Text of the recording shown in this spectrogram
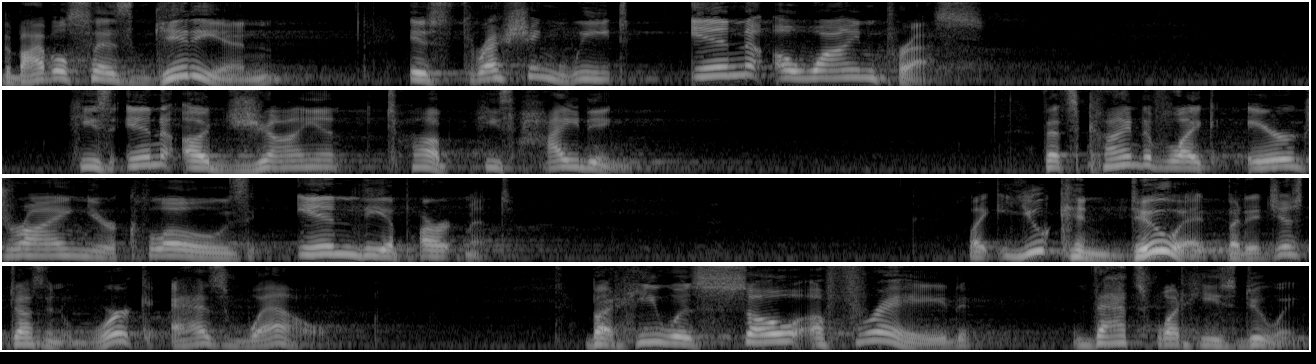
The Bible says Gideon is threshing wheat in a wine press. He's in a giant tub, he's hiding. That's kind of like air drying your clothes in the apartment. Like you can do it, but it just doesn't work as well. But he was so afraid, that's what he's doing.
